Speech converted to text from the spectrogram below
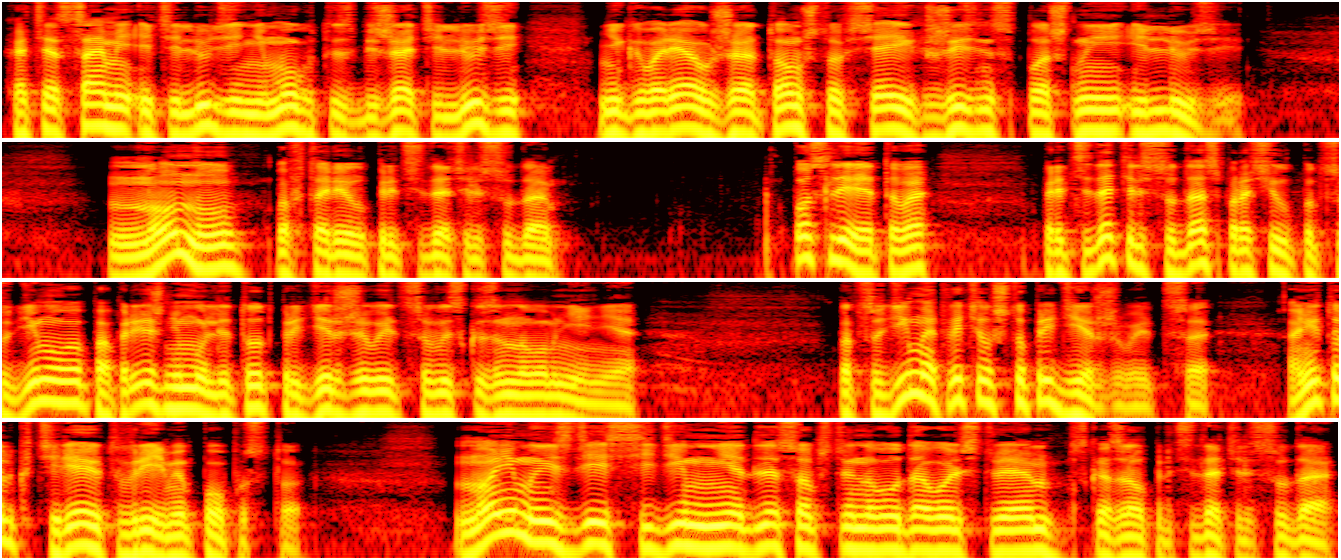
хотя сами эти люди не могут избежать иллюзий, не говоря уже о том, что вся их жизнь сплошные иллюзии. «Ну-ну», — повторил председатель суда. После этого председатель суда спросил подсудимого, по-прежнему ли тот придерживается высказанного мнения. Подсудимый ответил, что придерживается. Они только теряют время попусту. «Но и мы здесь сидим не для собственного удовольствия», — сказал председатель суда.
